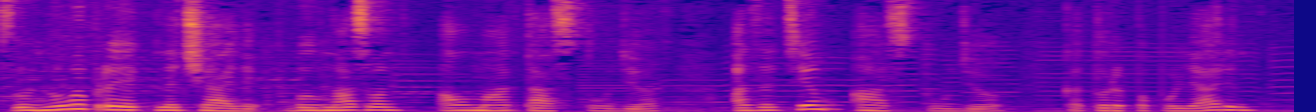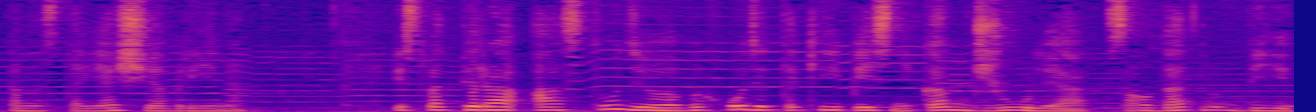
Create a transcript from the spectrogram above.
Свой новый проект в начале был назван Алма-Ата Студио, а затем А-Студио, который популярен по настоящее время. Из-под пера А-Студио выходят такие песни, как «Джулия», «Солдат любви»,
